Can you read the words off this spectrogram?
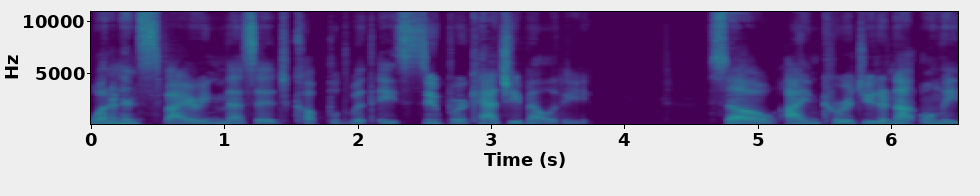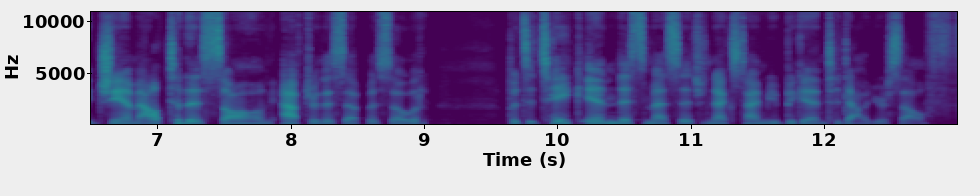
What an inspiring message coupled with a super catchy melody. So, I encourage you to not only jam out to this song after this episode, but to take in this message next time you begin to doubt yourself.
